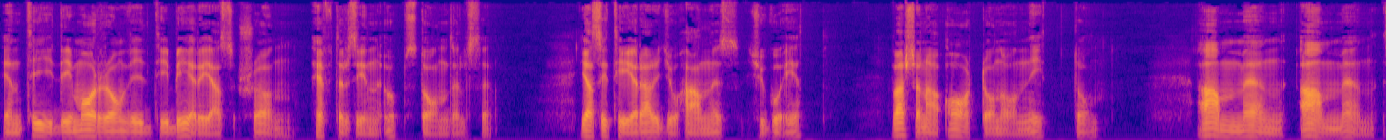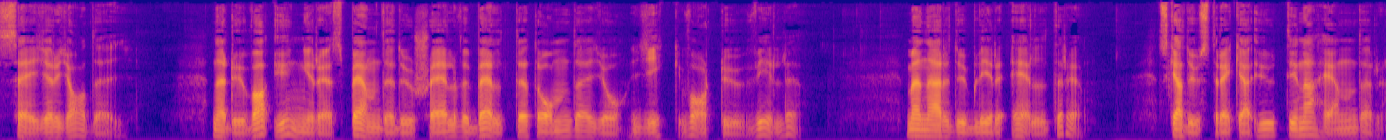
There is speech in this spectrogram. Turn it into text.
en tidig morgon vid Tiberias sjön efter sin uppståndelse. Jag citerar Johannes 21, verserna 18 och 19. Amen, amen, säger jag dig. När du var yngre spände du själv bältet om dig och gick vart du ville. Men när du blir äldre ska du sträcka ut dina händer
